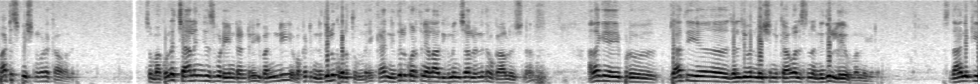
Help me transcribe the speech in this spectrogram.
పార్టిసిపేషన్ కూడా కావాలి సో మాకున్న ఛాలెంజెస్ కూడా ఏంటంటే ఇవన్నీ ఒకటి నిధులు కొరత ఉంది కానీ నిధుల కొరతని ఎలా అధిగమించాలనేది ఒక ఆలోచన అలాగే ఇప్పుడు జాతీయ జలజీవన్ మిషన్ కావాల్సిన నిధులు లేవు మన దగ్గర. సో దానికి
